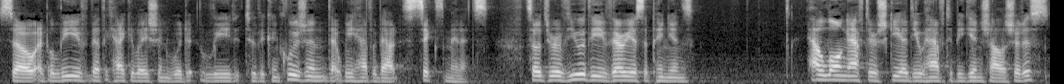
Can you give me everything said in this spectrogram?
So I believe that the calculation would lead to the conclusion that we have about six minutes. So to review the various opinions, how long after Shkia do you have to begin Shalashidis?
